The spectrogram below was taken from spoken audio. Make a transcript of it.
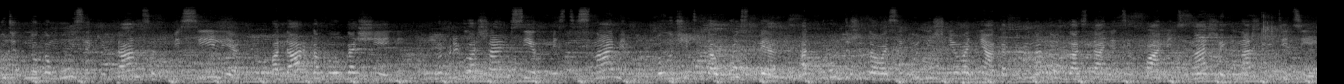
Будет много музыки, танцев, веселья, подарков и угощений. Мы приглашаем всех вместе с нами получить удовольствие от прожитого сегодняшнего дня, который надолго останется в памяти нашей и наших детей.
